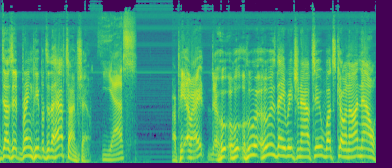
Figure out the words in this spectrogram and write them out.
does it bring people to the halftime show? Yes. Are pe- all right? Who who who who is they reaching out to? What's going on now?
